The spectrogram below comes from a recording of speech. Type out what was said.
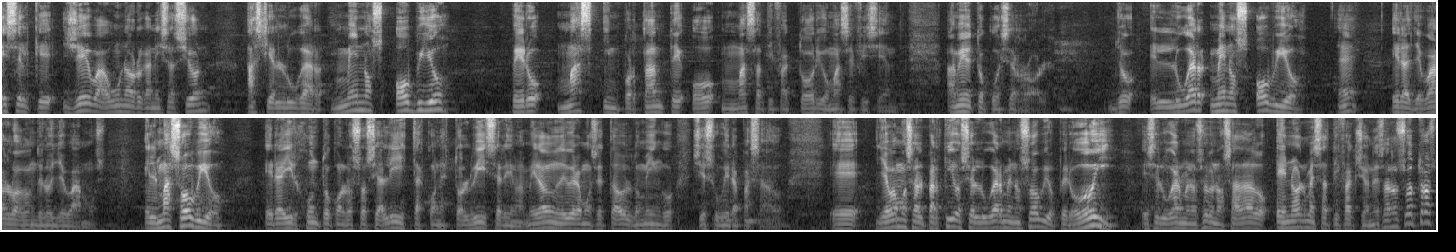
es el que lleva a una organización hacia el lugar menos obvio, pero más importante o más satisfactorio, más eficiente. A mí me tocó ese rol. Yo, el lugar menos obvio ¿eh? era llevarlo a donde lo llevamos. El más obvio era ir junto con los socialistas, con Stolbizer y demás. Mirá dónde hubiéramos estado el domingo si eso hubiera pasado. Eh, llevamos al partido es el lugar menos obvio, pero hoy ese lugar menos obvio nos ha dado enormes satisfacciones a nosotros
